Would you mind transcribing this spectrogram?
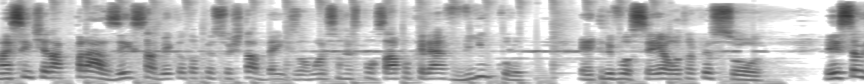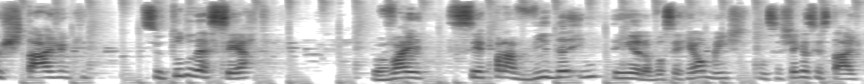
mas sentirá prazer em saber que a outra pessoa está bem, os hormônios são responsáveis por criar vínculo entre você e a outra pessoa. Esse é o estágio em que, se tudo der certo, vai ser para a vida inteira. Você realmente, quando você chega a esse estágio,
